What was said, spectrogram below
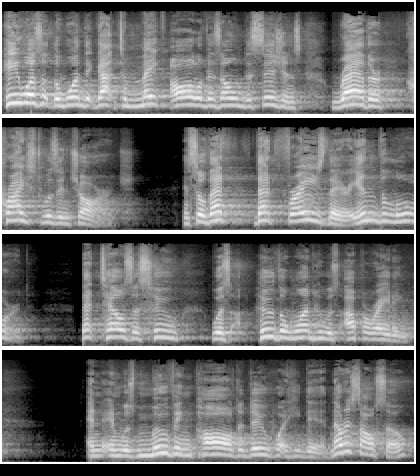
He wasn't the one that got to make all of his own decisions. Rather, Christ was in charge. And so that, that phrase there, in the Lord, that tells us who was who the one who was operating and, and was moving Paul to do what he did. Notice also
